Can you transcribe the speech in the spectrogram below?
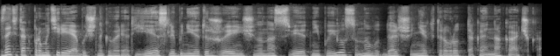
знаете, так про матерей обычно говорят. Если бы не эта женщина, на свет не появился, ну вот дальше некоторого рода такая накачка.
